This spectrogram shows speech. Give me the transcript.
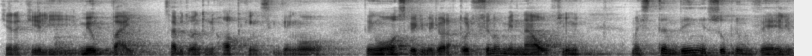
que era aquele Meu Pai, sabe, do Anthony Hopkins, que ganhou, ganhou o Oscar de melhor ator, fenomenal o filme mas também é sobre um velho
